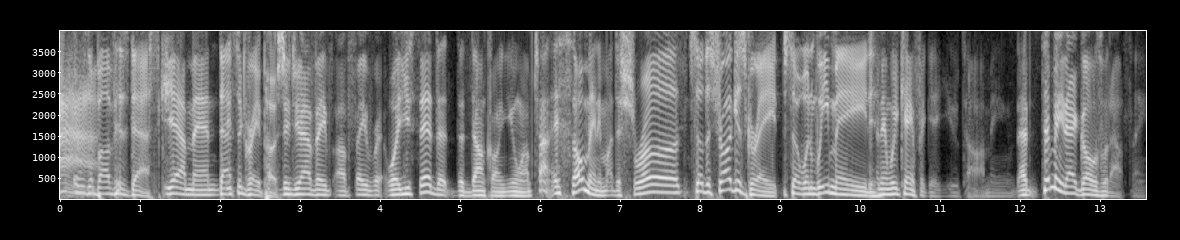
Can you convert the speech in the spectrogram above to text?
was above his desk. yeah, man. That's a great poster. Did you have a, a favorite? Well, you said that the dunk on you. I'm trying. It's so many. The shrug, So the shrug is great. So when we made and then we can't forget Utah. I mean, that to me that goes without saying.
